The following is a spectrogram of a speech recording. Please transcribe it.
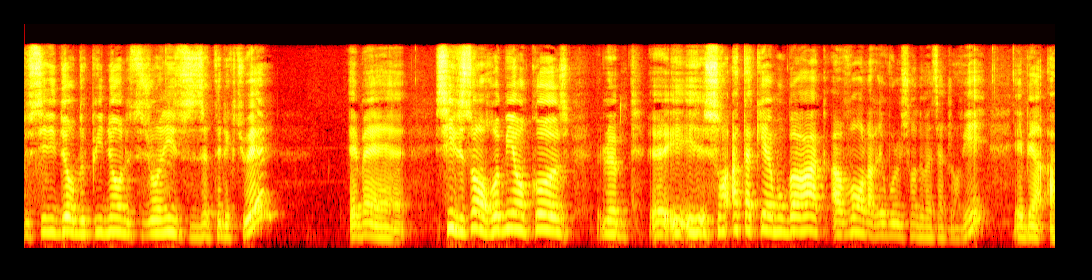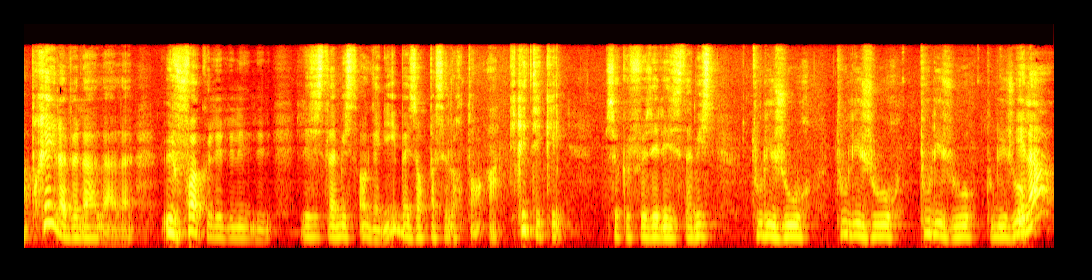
de ces leaders d'opinion, de ces journalistes, de ces intellectuels, eh bien, s'ils ont remis en cause, euh, ils sont attaqués à Moubarak avant la révolution du 25 janvier, eh bien, après, une fois que les, les, islamistes ont gagné, ben, ils ont passé leur temps à critiquer ce que faisaient les islamistes tous les jours, tous les jours, tous les jours, tous les jours. Et là,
